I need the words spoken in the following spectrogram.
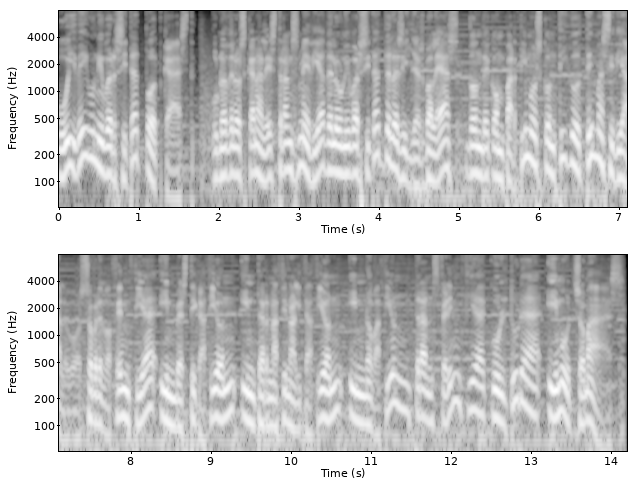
UIB Universitat Podcast, uno de los canales transmedia de la Universidad de las Islas Baleares, donde compartimos contigo temas y diálogos sobre docencia, investigación, internacionalización, innovación, transferencia, cultura y mucho más.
